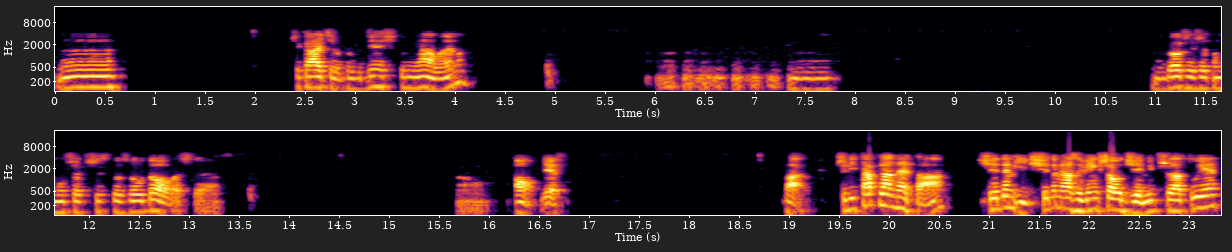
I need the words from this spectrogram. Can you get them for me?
Yy, czekajcie, bo gdzieś tu miałem. Gorzej, że to muszę wszystko zloadować teraz. O, jest. Tak. Czyli ta planeta 7X, 7 razy większa od Ziemi, przelatuje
